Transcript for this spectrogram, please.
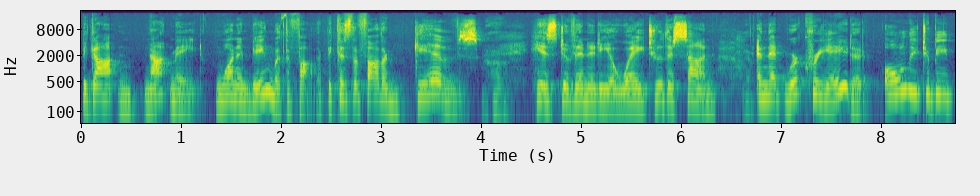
Begotten, not made, one in being with the Father, because the Father gives Uh-huh. his divinity away to the Son, and that we're created only to be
